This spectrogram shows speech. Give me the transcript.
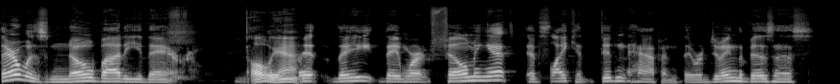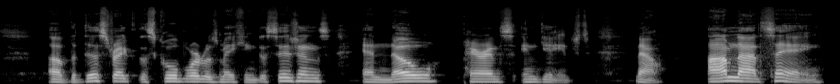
there was nobody there. Oh yeah. They, they they weren't filming it. It's like it didn't happen. They were doing the business of the district. The school board was making decisions and no parents engaged. Now, I'm not saying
